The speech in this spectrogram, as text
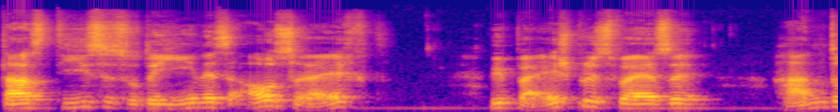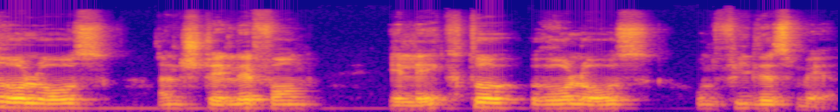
dass dieses oder jenes ausreicht, wie beispielsweise Handrollos anstelle von Elektrorollos und vieles mehr.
